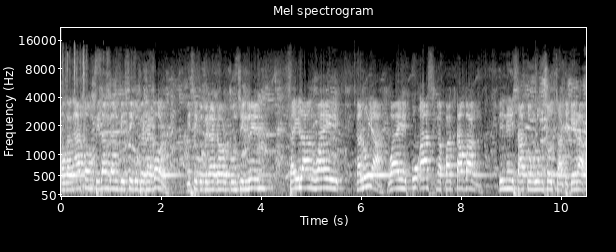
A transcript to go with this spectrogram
o ang atong pinanggang vice gobernador, vice gobernador Tunsing Lim, sa ilang way kaluya, way puas nga pagtabang dinhi sa atong lungsod sa Tikira.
